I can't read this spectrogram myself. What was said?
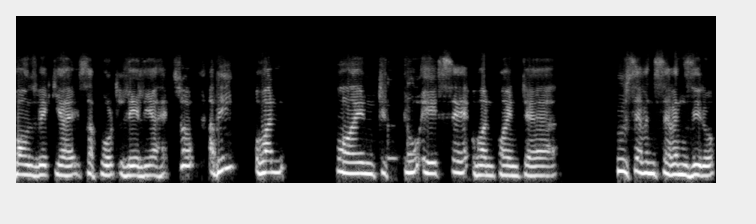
बाउंस बैक किया है सपोर्ट ले लिया है। सो so, अभी 1.28 से 1.2770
